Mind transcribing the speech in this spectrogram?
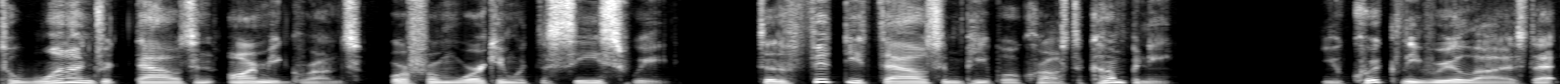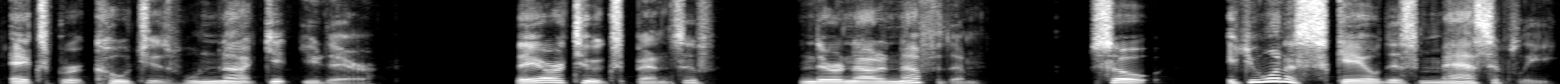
to 100,000 Army grunts or from working with the C suite to the 50,000 people across the company? You quickly realize that expert coaches will not get you there. They are too expensive, and there are not enough of them. So, if you want to scale this massively,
